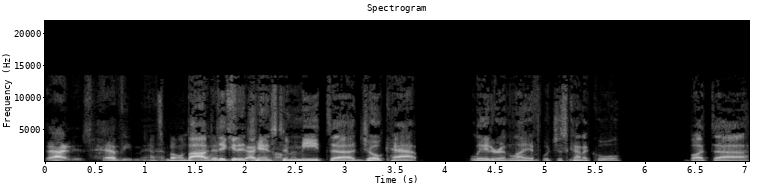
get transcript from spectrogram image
that is heavy, man. That's bone. Bob didn't get a that chance to meet uh, Joe Kapp later in life, which is kind of cool. But uh,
